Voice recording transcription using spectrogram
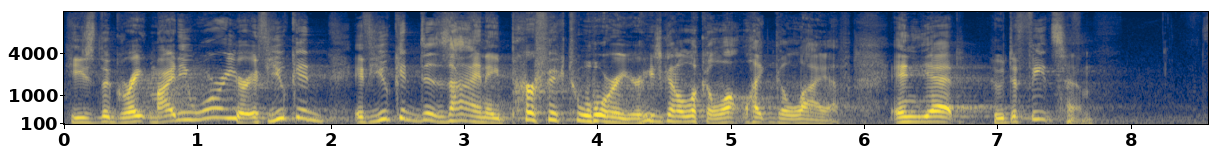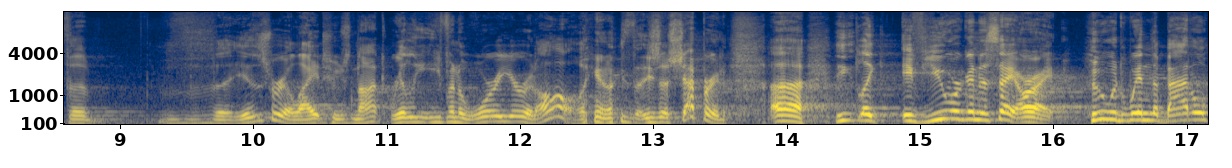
He's the great mighty warrior. If you could, if you could design a perfect warrior, he's going to look a lot like Goliath. And yet, who defeats him? The the Israelite who's not really even a warrior at all. You know, he's a shepherd. Uh, he, like, if you were going to say, all right, who would win the battle?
